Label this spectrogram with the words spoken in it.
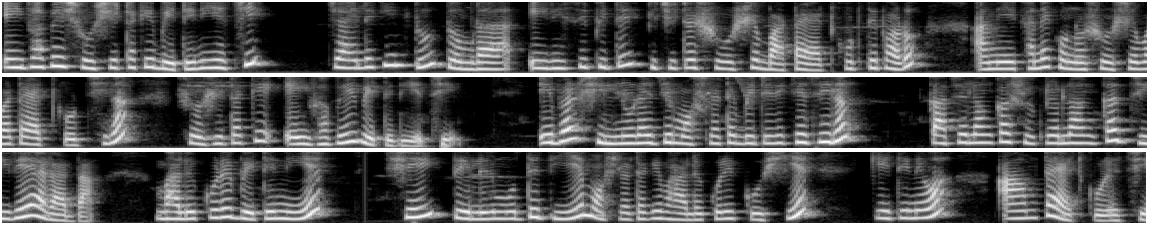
এইভাবে সর্ষেটাকে বেটে নিয়েছি। চাইলে কিন্তু তোমরা এই রেসিপিতে কিছুটা সর্ষে বাটা অ্যাড করতে পারো। আমি এখানে কোনো সর্ষে বাটা অ্যাড করছি না। সর্ষেটাকে এইভাবেই বেটে দিয়েছি। এবার শিলনোড়ায় যে মশলাটা বেটে রেখেছিলাম, কাঁচা লঙ্কা, শুকনো লঙ্কা, জিরে আর আদা, ভালো করে বেটে নিয়ে সেই তেলের মধ্যে দিয়ে মশলাটাকে ভালো করে কষিয়ে কেটে নেওয়া আমটা অ্যাড করেছি।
